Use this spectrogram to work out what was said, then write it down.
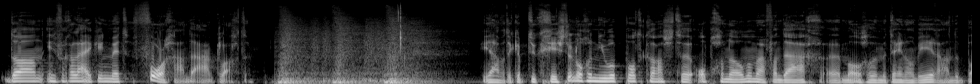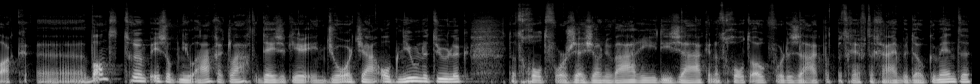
dan in vergelijking met voorgaande aanklachten. Ja, want ik heb natuurlijk gisteren nog een nieuwe podcast uh, opgenomen, maar vandaag uh, mogen we meteen alweer aan de bak. Uh, want Trump is opnieuw aangeklaagd, deze keer in Georgia. Opnieuw natuurlijk. Dat gold voor 6 januari, die zaak. En dat gold ook voor de zaak wat betreft de geheime documenten.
